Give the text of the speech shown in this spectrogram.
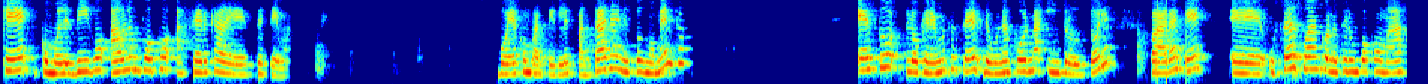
que, como les digo, habla un poco acerca de este tema. Voy a compartirles pantalla en estos momentos. Esto lo queremos hacer de una forma introductoria para que eh, ustedes puedan conocer un poco más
